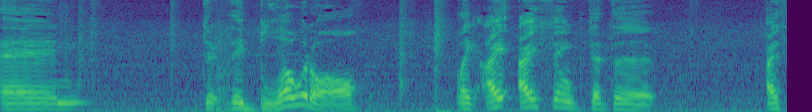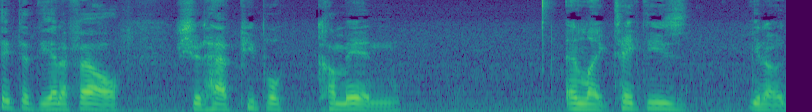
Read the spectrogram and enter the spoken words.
and they, blow it all. Like I, I think that the, I think that the NFL should have people come in and like take these, you know,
